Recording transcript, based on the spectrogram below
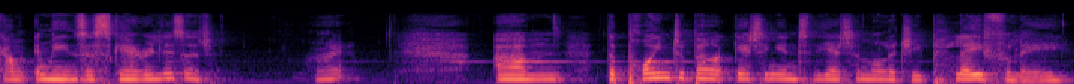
it means a scary lizard, right? Um, the point about getting into the etymology playfully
